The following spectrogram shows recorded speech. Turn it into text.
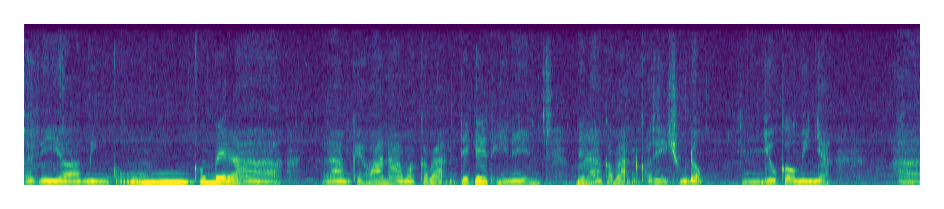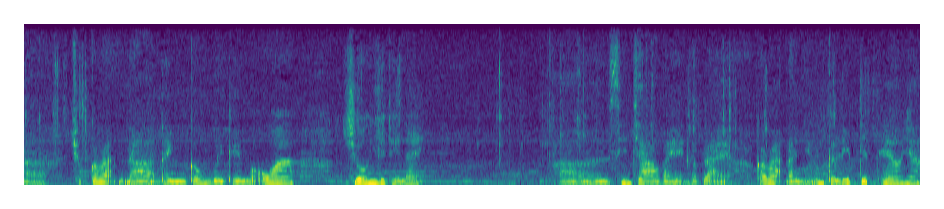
bởi vì à, mình cũng không biết là làm cái hoa nào mà các bạn thích ấy thì nên nên là các bạn có thể chủ động yêu cầu mình nhé à, chúc các bạn à, thành công với cái mẫu hoa chuông như thế này. À, Xin chào và hẹn gặp lại các bạn ở những clip tiếp theo nha.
